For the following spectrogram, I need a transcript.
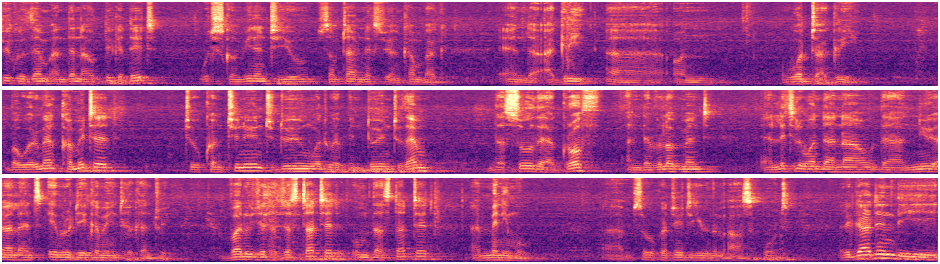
speak with them, and then I'll pick a date which is convenient to you sometime next week and come back and uh, agree uh, on what to agree. But we remain committed to continuing to doing what we have been doing to them that saw their growth and development. And little wonder now there are new airlines every day coming into the country. ValueJet has just started, UMZA started, and many more. Um, so we'll continue to give them our support. Regarding the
